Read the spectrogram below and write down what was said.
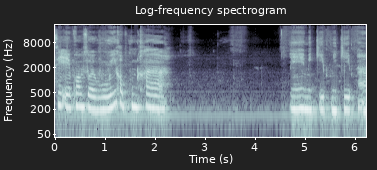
CF ความสวยวุ้ยขอบคุณค่ะ มีกิฟมีกิฟอ่า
